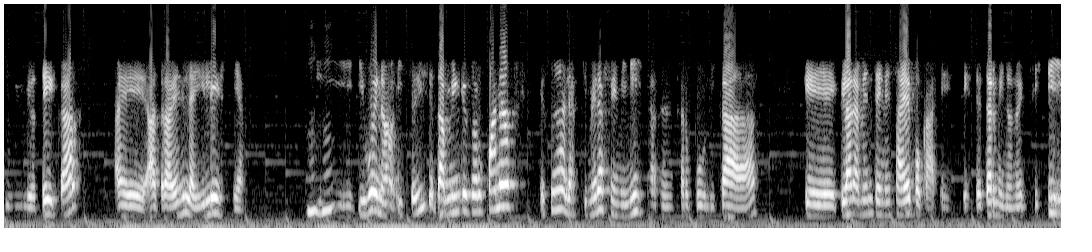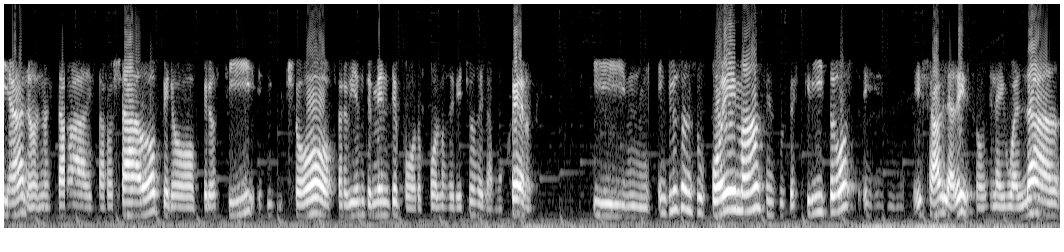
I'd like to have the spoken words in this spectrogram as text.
su biblioteca eh, a través de la iglesia. y, y, bueno, y se dice también que Sor Juana es una de las primeras feministas en ser publicadas, que claramente en esa época eh, este término no existía, no, no estaba desarrollado, pero, pero sí luchó fervientemente por, por los derechos de la mujer. Y mm, incluso en sus poemas, en sus escritos, eh, ella habla de eso, de la igualdad,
